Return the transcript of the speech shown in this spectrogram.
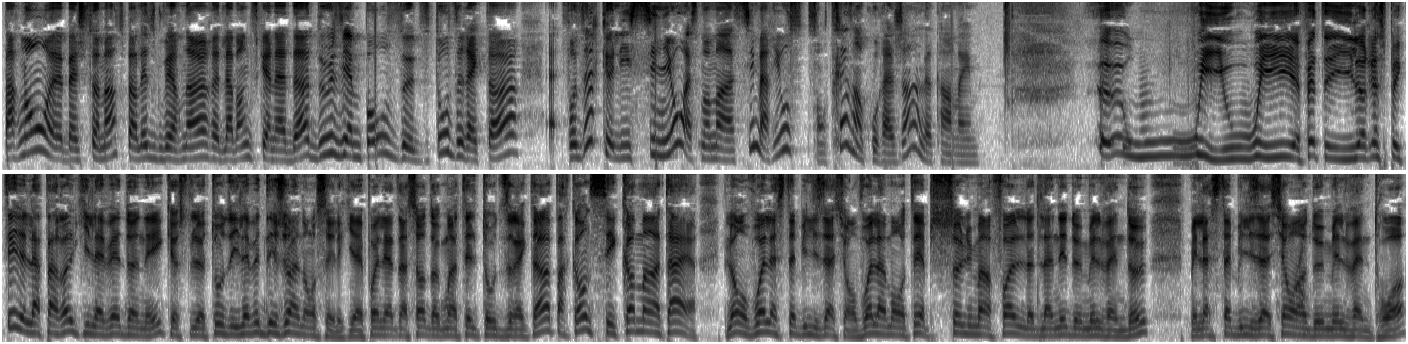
Parlons, euh, ben justement, tu parlais du gouverneur de la Banque du Canada. Deuxième pause du taux directeur. Euh, faut dire que les signaux à ce moment-ci, Mario, sont très encourageants là, quand même. Euh, oui, oui. En fait, il a respecté la parole qu'il avait donnée, que le taux, il avait déjà annoncé qu'il n'y avait pas l'intention d'augmenter le taux directeur. Par contre, ses commentaires, là, on voit la stabilisation, on voit la montée absolument folle de l'année 2022, mais la stabilisation en 2023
